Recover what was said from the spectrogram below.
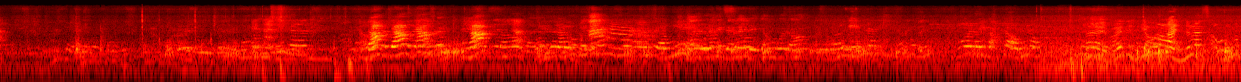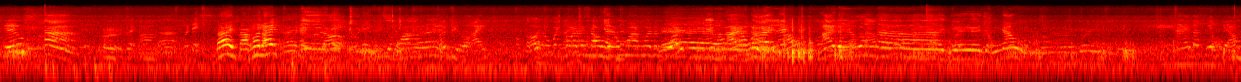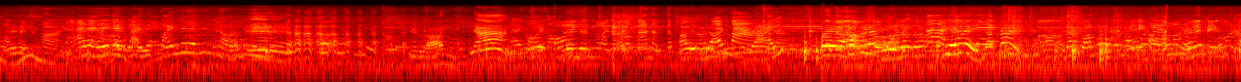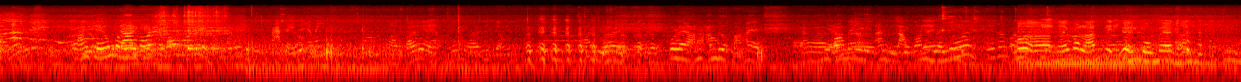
Dạ, dạ, dạ. Dạ. Đây, bà ngồi đây. Ở chú Bích ngồi lên đâu, đây ông Ngoan ngồi lên cuối. Ai không ngồi Ai đừng có về giống nhau. Ai này đi đem gái nước máy lên đi nhở. Đi lan. Dạ. Lên rồi đó con ta nặng tất. Nói mà ấy. Bây giờ bác Yên, bác Yên ơi, đặt đây. Đặt con vô cái mong cái Cảm ơn người mẹ ngồi đó đó. Ăn kéo không còn ngồi đi, ngồi đi. Bà cho mấy. Cô này ăn ăn được mà hay. À, con này ăn lòng con lấy thôi. Cô nếu mà lán thì chuyện của mẹ thôi.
